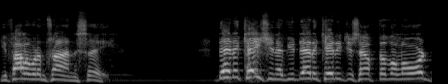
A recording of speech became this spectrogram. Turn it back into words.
You follow what I'm trying to say? Dedication. Have you dedicated yourself to the Lord?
